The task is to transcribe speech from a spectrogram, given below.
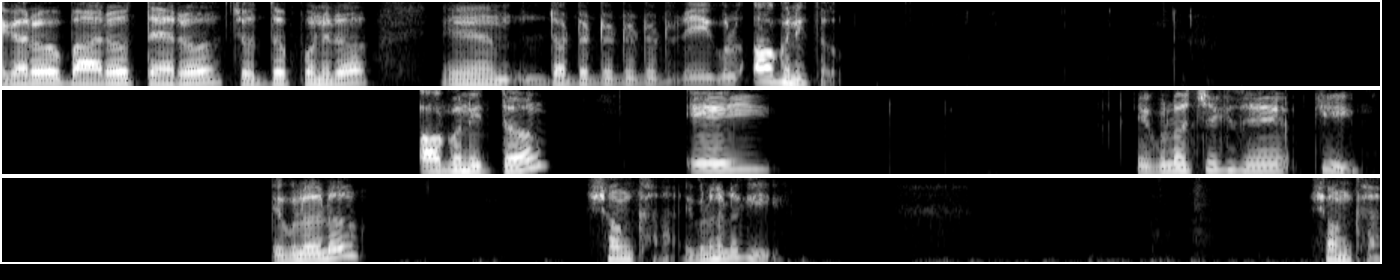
এগারো, বারো, তেরো, চোদ্দ, পনেরো ডট ডট ডট ডট, এইগুলো অগণিত। অগণিত। এই এগুলো হচ্ছে যে, কি? এগুলো হলো সংখ্যা। এগুলো হলো কি? সংখ্যা।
